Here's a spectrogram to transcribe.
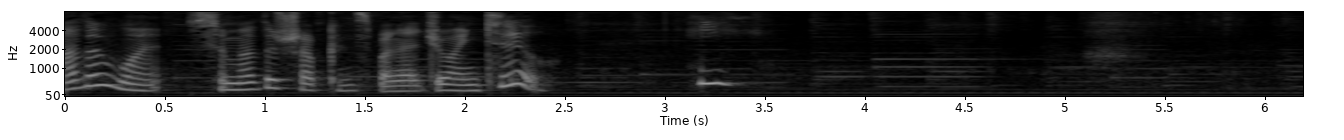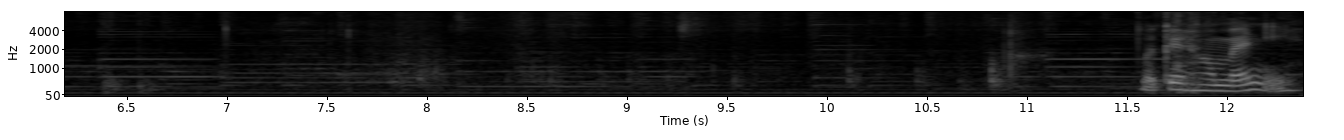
Other one, some other Shopkins want to join too. Look at how many.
